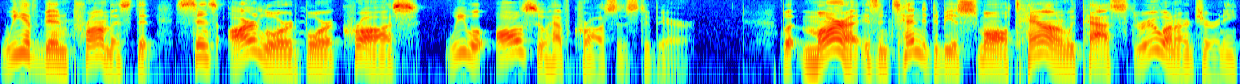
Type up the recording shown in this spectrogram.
we have been promised that since our Lord bore a cross, we will also have crosses to bear. But Mara is intended to be a small town we pass through on our journey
